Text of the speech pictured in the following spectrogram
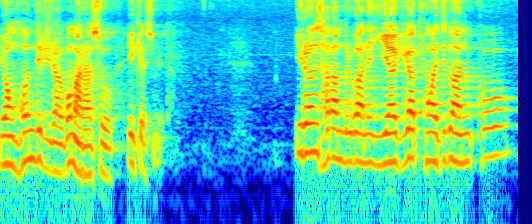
영혼들이라고 말할 수 있겠습니다. 이런 사람들과는 이야기가 통하지도 않고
